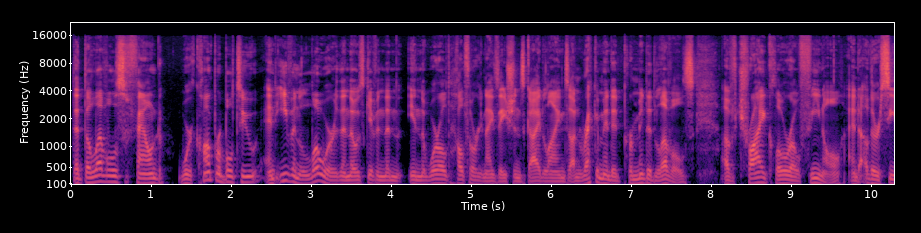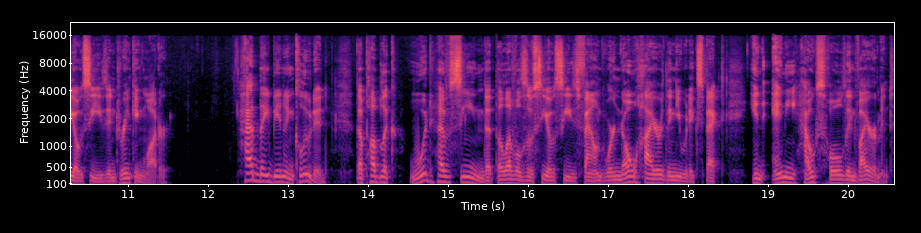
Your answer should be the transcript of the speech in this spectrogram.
that the levels found were comparable to and even lower than those given in the World Health Organization's guidelines on recommended permitted levels of trichlorophenol and other COCs in drinking water. Had they been included, the public would have seen that the levels of COCs found were no higher than you would expect in any household environment,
